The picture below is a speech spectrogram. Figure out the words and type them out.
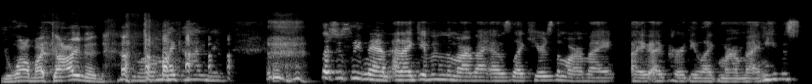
You are my Guinan. you are my Guinan. Such a sweet man. And I give him the Marmite. I was like, Here's the Marmite. I, have heard you like Marmite. And he was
